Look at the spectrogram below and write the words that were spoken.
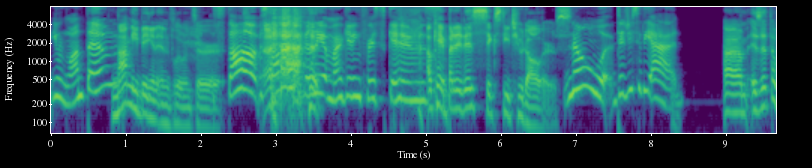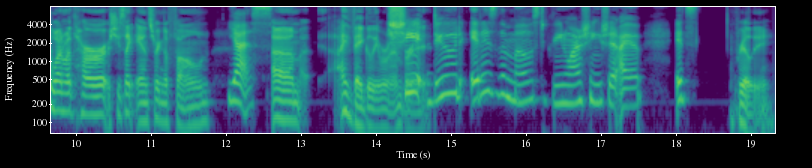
You want them? Not me being an influencer. Stop. Stop affiliate marketing for Skims. Okay, but it is sixty-two dollars. No, did you see the ad? Um, is it the one with her? She's like answering a phone. Yes. Um, I vaguely remember she it. dude, it is the most greenwashing shit I have. It's Really?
